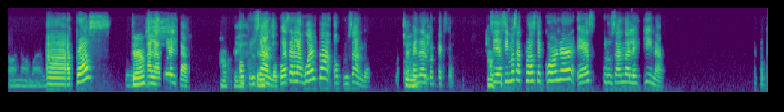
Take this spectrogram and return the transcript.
Oh, no, vale. Ah, cross. Cross. A la vuelta. Okay, O cruzando. Puede ser a la vuelta o cruzando. Sí. Depende del contexto. Si decimos across the corner, es cruzando a la esquina. ¿Ok?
